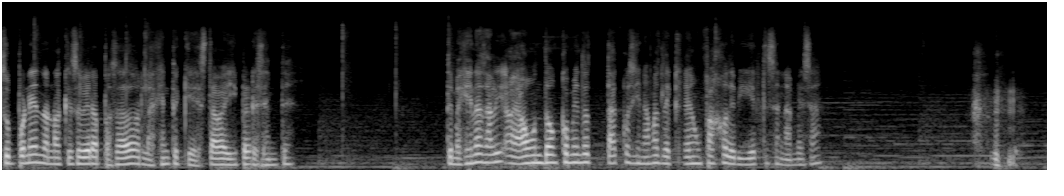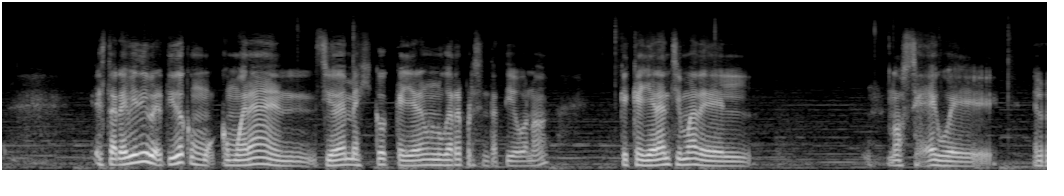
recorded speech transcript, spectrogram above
suponiendo ¿no? que eso hubiera pasado, la gente que estaba ahí presente. ¿Te imaginas a, alguien- a un don comiendo tacos y nada más le cae un fajo de billetes en la mesa? Estaría bien divertido como, como era en Ciudad de México, que cayera en un lugar representativo, ¿no? Que cayera encima del. No sé, güey. El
